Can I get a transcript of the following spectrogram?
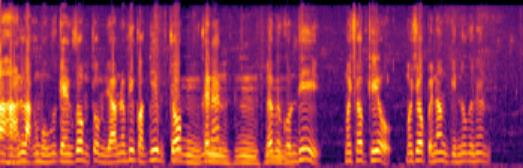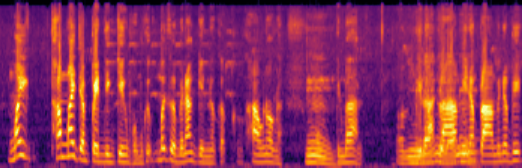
อาหารหลักของผมคือแกงส้มต้มยำน้ำพริกผักกิ้มจบอืมแค่นั้น อืมแล้วเป็นคนที่ไม่ชอบเที่ยว ไม่ชอบไปนั่งกินนู่นกินนี่ไม่ถ้าไม่จำเป็นจริง ๆ ผมคือไม่เคยไปนั่งกินข้าวข้างนอกนะ อืม กินบ้าน มีร้านอยู่ปลาแล้วมีน้ำปลา มีน้ำพริก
